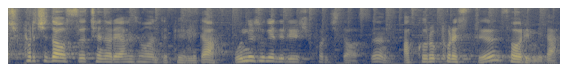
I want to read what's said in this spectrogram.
슈퍼리치더하우스 채널의 한성환 대표입니다. 오늘 소개해드릴 슈퍼리치더하우스는 아크로포레스트 서울입니다.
